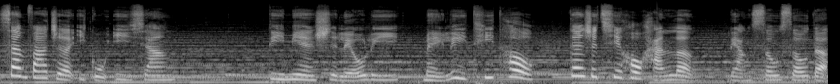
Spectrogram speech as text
散发着一股异香。地面是琉璃，美丽剔透，但是气候寒冷，凉飕飕的。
